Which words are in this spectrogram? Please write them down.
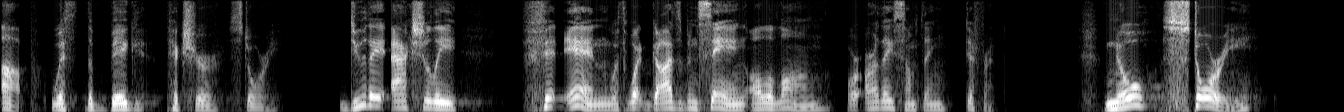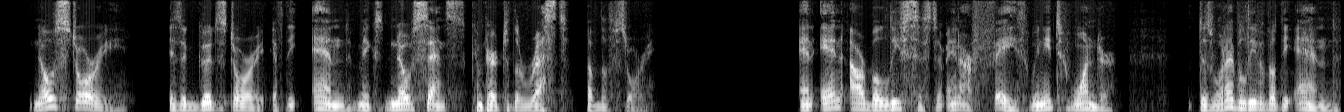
up with the big picture story? Do they actually fit in with what God's been saying all along, or are they something different? No story, no story is a good story if the end makes no sense compared to the rest of the story. And in our belief system, in our faith, we need to wonder does what I believe about the end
